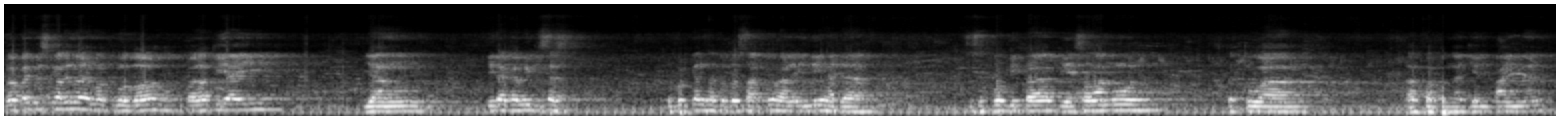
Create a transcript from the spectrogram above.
Bapak Ibu sekalian rahimahullah para kiai yang tidak kami bisa sebutkan satu persatu hal ini ada sesepuh kita Kiai Salamun ketua apa pengajian Paingan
